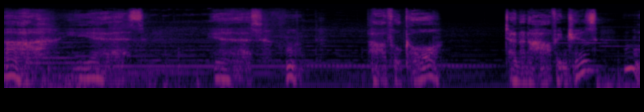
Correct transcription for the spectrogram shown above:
Ah, yes. Yes. Hmm. Powerful core. Ten and a half inches. Hmm.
